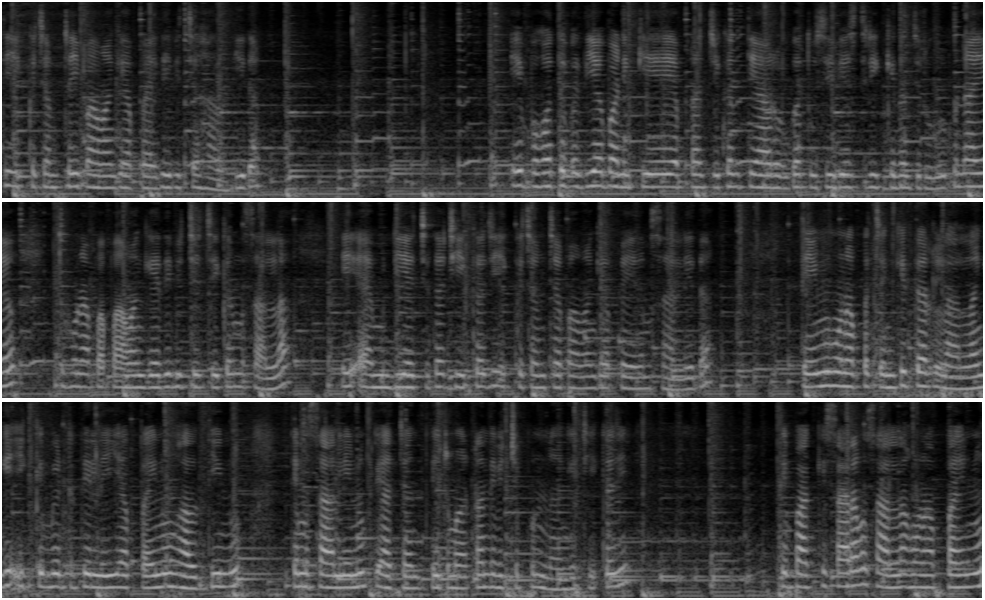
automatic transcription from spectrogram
ਤੇ ਇੱਕ ਚਮਚਾ ਹੀ ਪਾਵਾਂਗੇ ਆਪਾਂ ਇਹਦੇ ਵਿੱਚ ਹਲਦੀ ਦਾ। ਇਹ ਬਹੁਤ ਵਧੀਆ ਬਣ ਕੇ ਆਪਣਾ ਚਿਕਨ ਤਿਆਰ ਹੋਊਗਾ। ਤੁਸੀਂ ਵੀ ਇਸ ਤਰੀਕੇ ਨਾਲ ਜ਼ਰੂਰ ਬਣਾਇਓ। ਤੇ ਹੁਣ ਆਪਾਂ ਪਾਵਾਂਗੇ ਇਹਦੇ ਵਿੱਚ ਚਿਕਨ ਮਸਾਲਾ। ਇਹ ਐਚ ਦਾ ਠੀਕ ਹੈ ਜੀ, ਇੱਕ ਚਮਚਾ ਪਾਵਾਂਗੇ ਆਪਾਂ ਇਹ ਮਸਾਲੇ ਦਾ। ਤੇ ਇਹਨੂੰ ਹੁਣ ਆਪਾਂ ਚੰਗੀ ਤਰ੍ਹਾਂ ਲਾ ਲਾਂਗੇ। 1 ਮਿੰਟ ਦੇ ਲਈ ਆਪਾਂ ਇਹਨੂੰ ਹਲਦੀ ਨੂੰ ਤੇ ਮਸਾਲੇ ਨੂੰ ਪਿਆਜ਼ਾਂ ਤੇ ਟਮਾਟਰਾਂ ਦੇ ਵਿੱਚ ਭੁੰਨਾਂਗੇ, ਠੀਕ ਹੈ ਜੀ। ਤੇ ਬਾਕੀ ਸਾਰਾ ਮਸਾਲਾ ਹੁਣ ਆਪਾਂ ਇਹਨੂੰ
